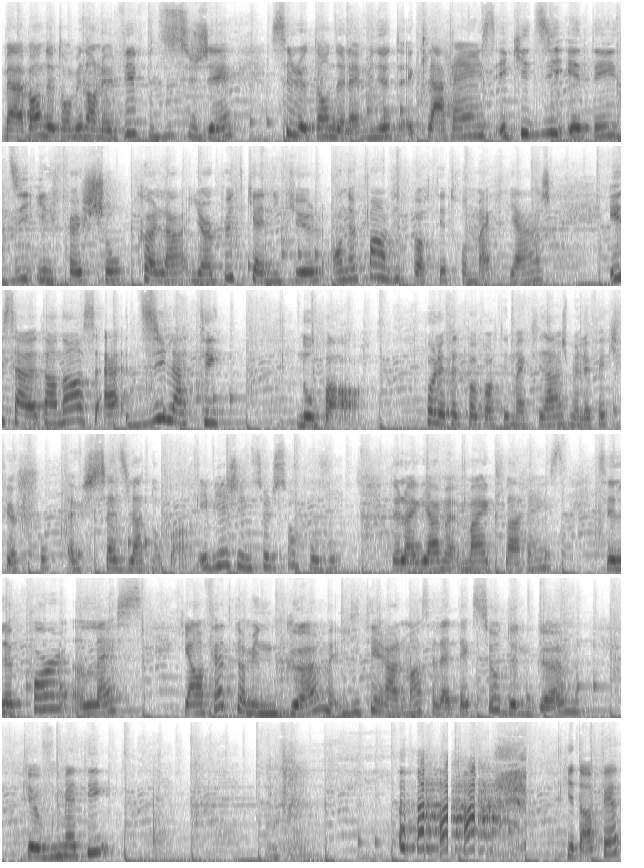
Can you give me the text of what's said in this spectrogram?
Mais avant de tomber dans le vif du sujet, c'est le temps de la minute Clarence. Et qui dit été, dit il fait chaud, collant, il y a un peu de canicule, on n'a pas envie de porter trop de maquillage et ça a tendance à dilater nos pores. Pas le fait de pas porter de maquillage, mais le fait qu'il fait chaud, euh, ça dilate nos pores. Eh bien, j'ai une solution pour vous de la gamme My Clarence. C'est le Poreless, qui est en fait comme une gomme, littéralement, c'est la texture d'une gomme que vous mettez... qui est en fait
